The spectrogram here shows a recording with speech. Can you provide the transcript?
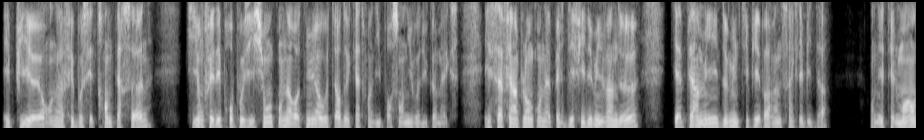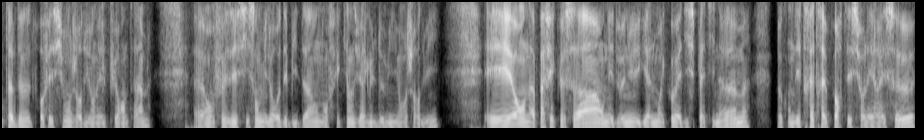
Et puis euh, on a fait bosser 30 personnes qui ont fait des propositions qu'on a retenues à hauteur de 90% au niveau du COMEX. Et ça fait un plan qu'on appelle Défi 2022, qui a permis de multiplier par 25 les bidas. On était le moins rentable de notre profession, aujourd'hui on est le plus rentable. Euh, on faisait 600 000 euros d'EBITDA, on en fait 15,2 millions aujourd'hui. Et on n'a pas fait que ça, on est devenu également EcoVadis Platinum, donc on est très très porté sur les RSE.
